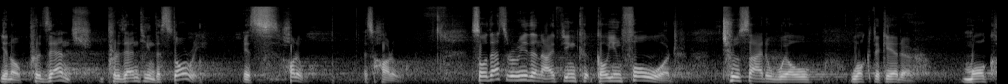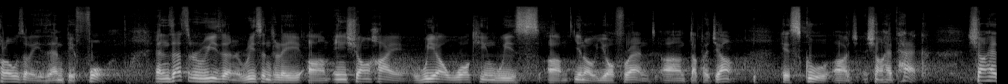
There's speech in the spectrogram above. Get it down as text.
you know, present, presenting the story is Hollywood. It's Hollywood. So that's the reason I think going forward, two sides will work together more closely than before. And that's the reason recently um, in Shanghai, we are working with, um, you know, your friend, uh, Dr. Jiang, his school, uh, Shanghai Tech. Shanghai,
